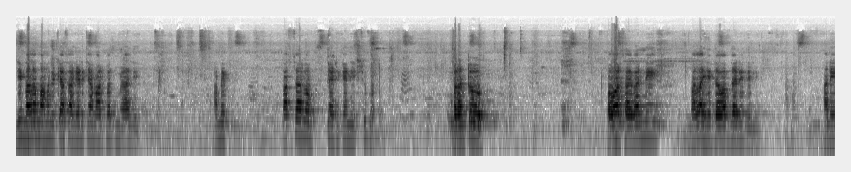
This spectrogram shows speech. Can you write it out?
जी मला महाविकास आघाडीच्या मार्फत मिळाली आम्ही पाच सहा लोक त्या ठिकाणी इच्छुक होतो. परंतु पवार साहेबांनी मला ही जबाबदारी दिली आणि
